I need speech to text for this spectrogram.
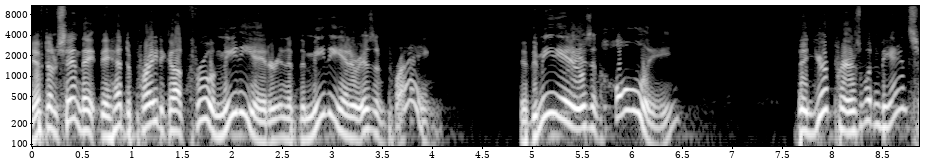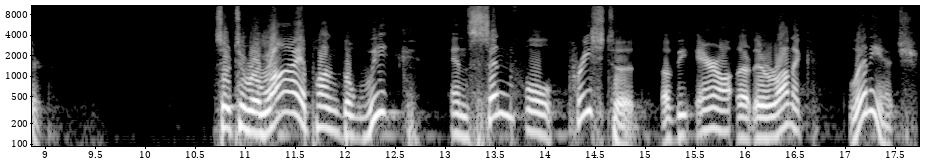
You have to understand, they, they had to pray to God through a mediator, and if the mediator isn't praying, if the mediator isn't holy, then your prayers wouldn't be answered. So to rely upon the weak and sinful priesthood of the uh, Aaronic lineage,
